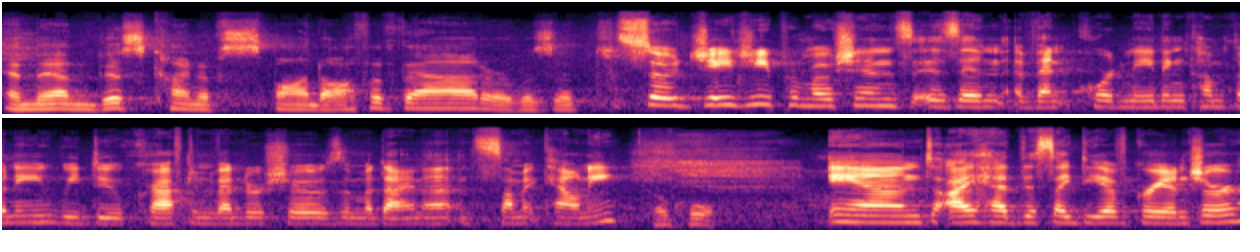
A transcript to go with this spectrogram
and then this kind of spawned off of that, or was it? So JG Promotions is an event coordinating company. We do craft and vendor shows in Medina and Summit County. Oh, cool. And I had this idea of grandeur,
